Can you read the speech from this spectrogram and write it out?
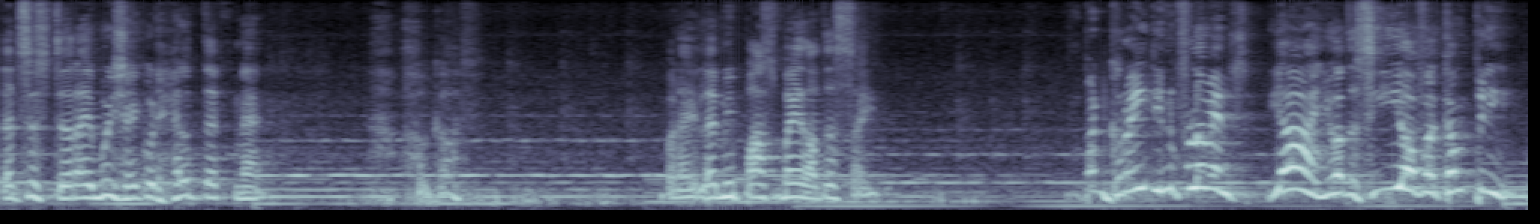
that sister. I wish I could help that man. Oh gosh. But I, let me pass by the other side. But great influence. Yeah, you are the CEO of a company.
